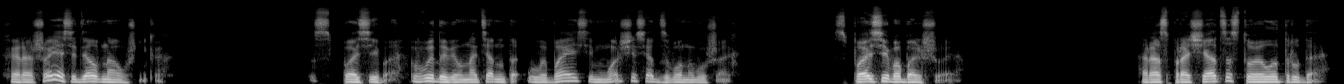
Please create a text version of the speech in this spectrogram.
Хорошо я сидел в наушниках. «Спасибо», — выдавил натянуто, улыбаясь и морщась от звона в ушах. Спасибо большое. Распрощаться стоило труда.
